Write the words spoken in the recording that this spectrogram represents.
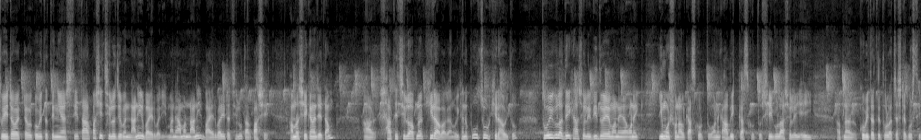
তো এটাও একটা ওই কবিতাতে নিয়ে আসছি। তার পাশে ছিল যে নানির ভাইয়ের বাড়ি। মানে আমার নানির ভাইয়ের বাড়িটা ছিল তার পাশে। আমরা সেখানে যেতাম। আর সাথে ছিল আপনার ক্ষীরা বাগান। ওইখানে প্রচুর ক্ষীরা হইতো। তো ওইগুলো দেখে আসলে হৃদয়ে মানে অনেক ইমোশনাল কাজ করতো অনেক আবেগ কাজ করতো। সেগুলো আসলে এই আপনার কবিতাতে তোলার চেষ্টা করছি।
